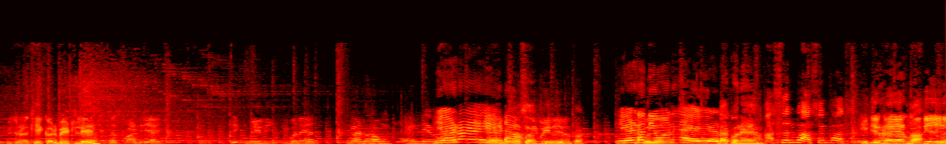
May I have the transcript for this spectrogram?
मित्रांनो खेकड भेटले. येडा आहे, येडा. येडा दिवाण आहे येडा. दाखव ना. असेल बा असेल बा. असेल. हे काय मोठी आहे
